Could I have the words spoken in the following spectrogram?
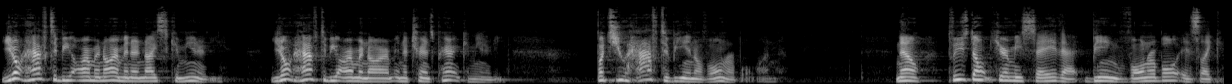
You don't have to be arm in arm in a nice community. You don't have to be arm in arm in a transparent community. But you have to be in a vulnerable one. Now, please don't hear me say that being vulnerable is like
